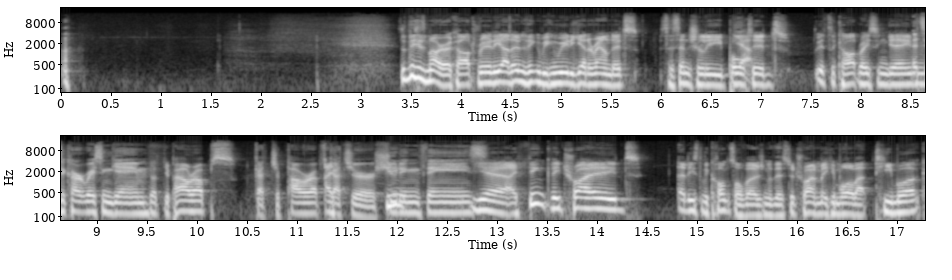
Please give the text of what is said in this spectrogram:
So this is Mario Kart, really. I don't think we can really get around it. It's essentially ported. It's a kart racing game. it's a kart racing game. got your power ups. Got your power ups, got your think- shooting thingies. Yeah, I think they tried, at least in the console version of this, to try and make it more about teamwork,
